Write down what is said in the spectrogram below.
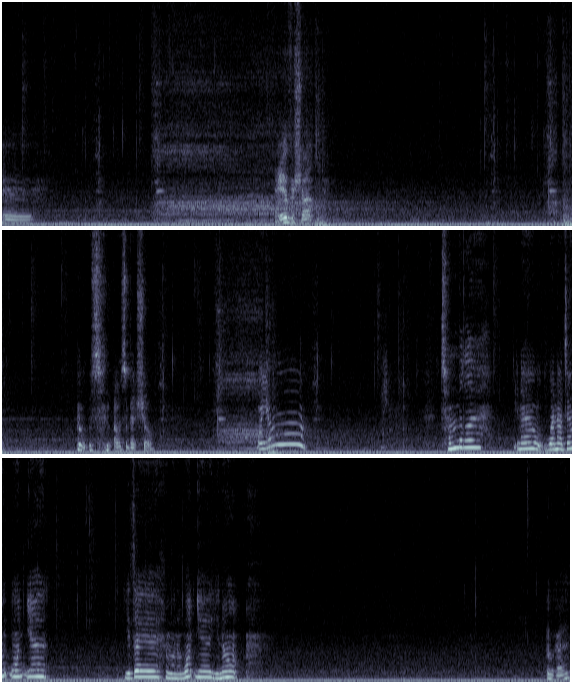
Uh. I overshot. It was that was a bit short. Oh yeah. Tumblr, you know, when I don't want you, you're there, and when I want you, you're not. Okay.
